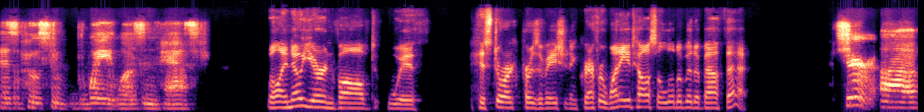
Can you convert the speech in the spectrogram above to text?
as opposed to the way it was in the past. Well, I know you're involved with historic preservation in Cranford. Why don't you tell us a little bit about that? Sure. Uh,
